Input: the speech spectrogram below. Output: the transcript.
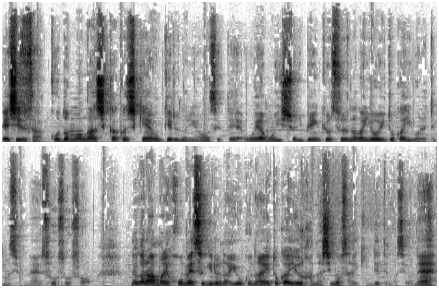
えしずさん、子供が資格試験を受けるのに合わせて、親も一緒に勉強するのが良いとか言われてますよね。そうそうそう。だからあんまり褒めすぎるのは良くないとかいう話も最近出てますよね。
